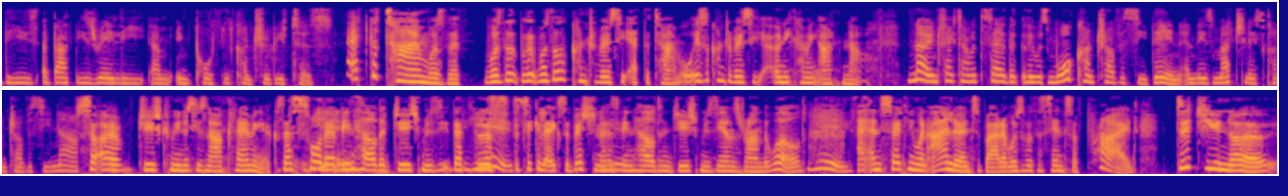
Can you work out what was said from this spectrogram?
these about these really um, important contributors. At the time, was that was there, was there a controversy at the time, or is the controversy only coming out now? No, in fact, I would say that there was more controversy then, and there's much less controversy now. So are Jewish communities now claiming it? Because I saw yes. they've been held at Jewish museums. That yes. this particular exhibition has yes. been held in Jewish museums around the world. Yes, and, and certainly when I learnt about it, it, was with a sense of pride. Did you know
